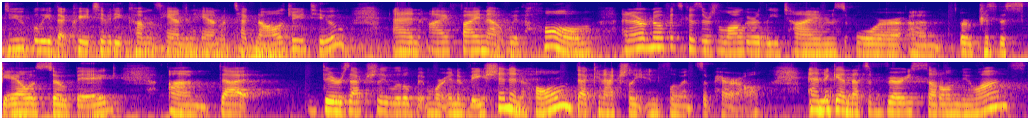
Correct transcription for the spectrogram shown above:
do believe that creativity comes hand in hand with technology too. And I find that with home, and I don't know if it's because there's longer lead times or um, or because the scale is so big um, that there's actually a little bit more innovation in home that can actually influence apparel. And again, that's a very subtle nuance.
